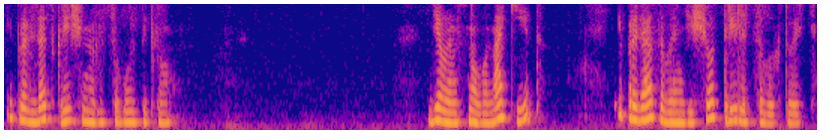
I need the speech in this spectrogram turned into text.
и провязать скрещенную лицевую петлю. Делаем снова накид и провязываем еще 3 лицевых. То есть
